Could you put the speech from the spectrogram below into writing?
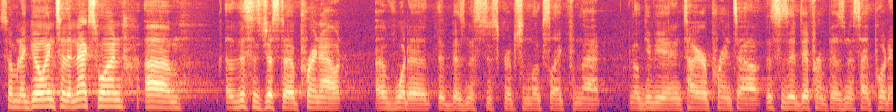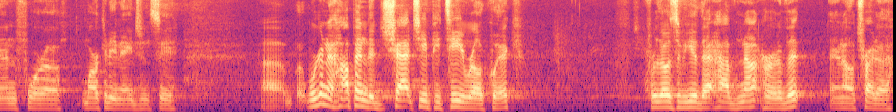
So I'm going to go into the next one. Um, this is just a printout of what a, the business description looks like from that. It'll give you an entire printout. This is a different business I put in for a marketing agency. Uh, but we're going to hop into ChatGPT real quick for those of you that have not heard of it, and I'll try to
